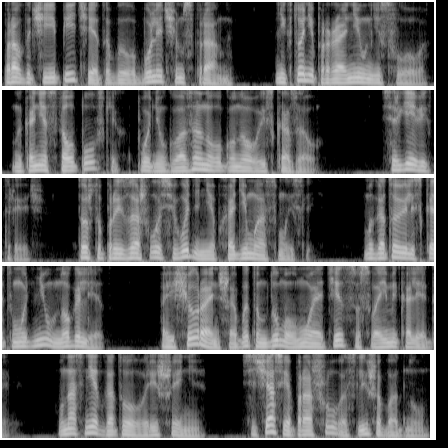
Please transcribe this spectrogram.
Правда, чаепитие это было более чем странно. Никто не проронил ни слова. Наконец Толповских поднял глаза на Лагунова и сказал. «Сергей Викторович, то, что произошло сегодня, необходимо осмыслить. Мы готовились к этому дню много лет. А еще раньше об этом думал мой отец со своими коллегами. У нас нет готового решения. Сейчас я прошу вас лишь об одном.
